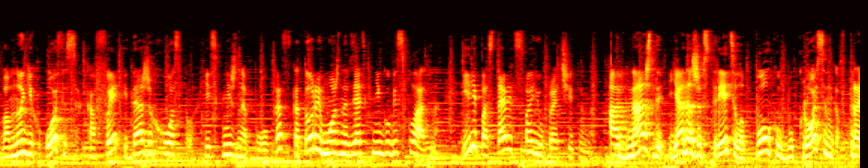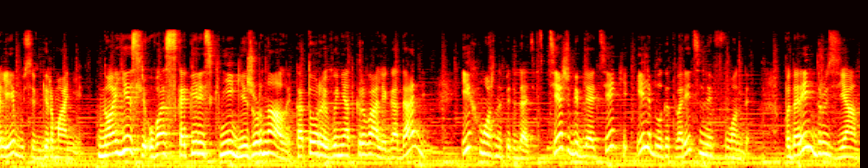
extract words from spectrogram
во многих офисах, кафе и даже хостелах есть книжная полка, с которой можно взять книгу бесплатно или поставить свою прочитанную. Однажды я даже встретила полку буккроссинга в троллейбусе в Германии. Ну а если у вас скопились книги и журналы, которые вы не открывали годами, их можно передать в те же библиотеки или благотворительные фонды, подарить друзьям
